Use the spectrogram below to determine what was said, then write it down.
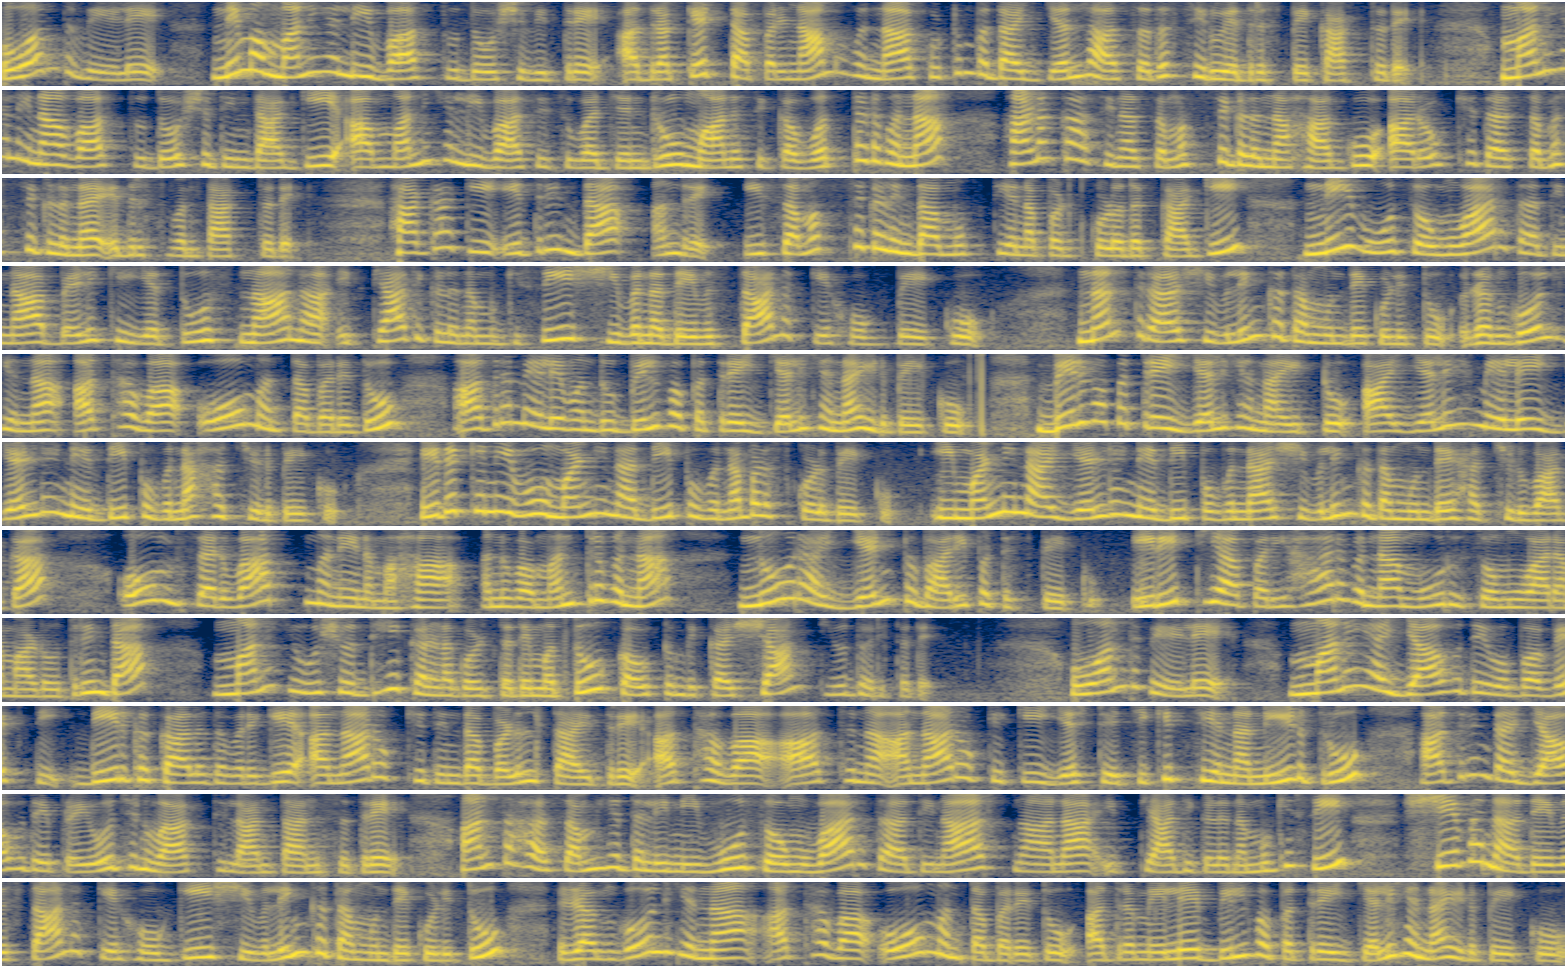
ಒಂದು ವೇಳೆ ನಿಮ್ಮ ಮನೆಯಲ್ಲಿ ವಾಸ್ತು ದೋಷವಿದ್ದರೆ ಅದರ ಕೆಟ್ಟ ಪರಿಣಾಮವನ್ನು ಕುಟುಂಬದ ಎಲ್ಲ ಸದಸ್ಯರು ಎದುರಿಸಬೇಕಾಗ್ತದೆ. ಮನೆಯಲ್ಲಿನ ವಾಸ್ತು ದೋಷದಿಂದಾಗಿ ಆ ಮನೆಯಲ್ಲಿ ವಾಸಿಸುವ ಜನರು ಮಾನಸಿಕ ಒತ್ತಡವನ್ನ, ಹಣಕಾಸಿನ ಸಮಸ್ಯೆಗಳನ್ನು ಹಾಗೂ ಆರೋಗ್ಯದ ಸಮಸ್ಯೆಗಳನ್ನು ಎದುರಿಸುವಂತಾಗ್ತದೆ. ಹಾಗಾಗಿ ಇದರಿಂದ ಅಂದ್ರೆ ಈ ಸಮಸ್ಯೆಗಳಿಂದ ಮುಕ್ತಿಯನ್ನ ಪಡೆದುಕೊಳ್ಳೋದಕ್ಕಾಗಿ ನೀವು ಸೋಮವಾರದ ದಿನ ಬೆಳಿಗ್ಗೆ ಎದ್ದು ಸ್ನಾನ ಇತ್ಯಾದಿಗಳನ್ನು ಮುಗಿಸಿ ಶಿವನ ದೇವಸ್ಥಾನಕ್ಕೆ ಹೋಗಬೇಕು. ನಂತರ ಶಿವಲಿಂಗದ ಮುಂದೆ ಕುಳಿತು ರಂಗೋಲಿಯನ್ನ ಅಥವಾ ಓಂ ಅಂತ ಬರೆದು ಅದರ ಮೇಲೆ ಒಂದು ಬಿಲ್ವಪತ್ರೆ ಎಲೆಯನ್ನ ಇಡಬೇಕು. ಬಿಲ್ವಪತ್ರೆ ಎಲೆಯನ್ನ ಇಟ್ಟು ಆ ಎಲೆಯ ಮೇಲೆ ಎಳ್ಳೆಣ್ಣೆ ದೀಪವನ್ನ ಹಚ್ಚಿಡಬೇಕು. ಇದಕ್ಕೆ ನೀವು ಮಣ್ಣಿನ ದೀಪವನ್ನ ಬಳಸ್ಕೊಳ್ಬೇಕು. ಈ ಮಣ್ಣಿನ ಎಳ್ಳೆಣ್ಣೆ ದೀಪವನ್ನ ಶಿವಲಿಂಗದ ಮುಂದೆ ಹಚ್ಚಿಡುವಾಗ ಓಂ ಸರ್ವಾತ್ಮನೇ ನಮಃ ಅನ್ನುವ ಮಂತ್ರವನ್ನ ನೂರ ಎಂಟು ಬಾರಿ ಪಠಿಸಬೇಕು. ಈ ರೀತಿಯ ಪರಿಹಾರವನ್ನ ಮೂರು ಸೋಮವಾರ ಮಾಡೋದ್ರಿಂದ ಮನೆಯು ಶುದ್ಧೀಕರಣಗೊಳ್ಳುತ್ತದೆ ಮತ್ತು ಕೌಟುಂಬಿಕ ಶಾಂತಿಯು ದೊರೆಯುತ್ತದೆ. ಒಂದು ವೇಳೆ ಮನೆಯ ಯಾವುದೇ ಒಬ್ಬ ವ್ಯಕ್ತಿ ದೀರ್ಘಕಾಲದವರೆಗೆ ಅನಾರೋಗ್ಯದಿಂದ ಬಳಲ್ತಾ ಇದ್ರೆ ಅಥವಾ ಆತನ ಅನಾರೋಗ್ಯಕ್ಕೆ ಎಷ್ಟೇ ಚಿಕಿತ್ಸೆಯನ್ನ ನೀಡಿದ್ರೂ ಅದರಿಂದ ಯಾವುದೇ ಪ್ರಯೋಜನವೂ ಆಗ್ತಿಲ್ಲ ಅಂತ ಅನಿಸಿದ್ರೆ ಅಂತಹ ಸಮಯದಲ್ಲಿ ನೀವು ಸೋಮವಾರದ ದಿನ ಸ್ನಾನ ಇತ್ಯಾದಿಗಳನ್ನು ಮುಗಿಸಿ ಶಿವನ ದೇವಸ್ಥಾನಕ್ಕೆ ಹೋಗಿ ಶಿವಲಿಂಗದ ಮುಂದೆ ಕುಳಿತು ರಂಗೋಲಿಯನ್ನ ಅಥವಾ ಓಂ ಅಂತ ಬರೆದು ಅದರ ಮೇಲೆ ಬಿಲ್ವಪತ್ರೆ ಎಲೆಯನ್ನ ಇಡಬೇಕು.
